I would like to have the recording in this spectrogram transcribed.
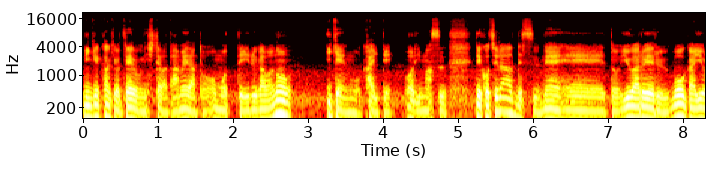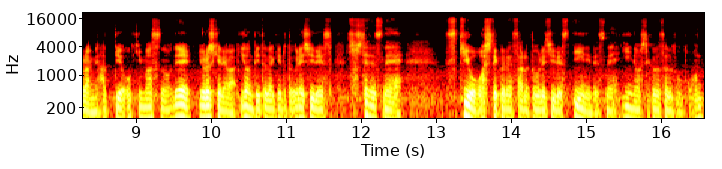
人間関係をゼロにしてはダメだと思っている側の意見を書いております。で、こちらですね、えっ、ー、と、URL を概要欄に貼っておきますので、よろしければ読んでいただけると嬉しいです。そしてですね、好きを押してくださると嬉しいです。いいねですね。いいね押してくださると本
